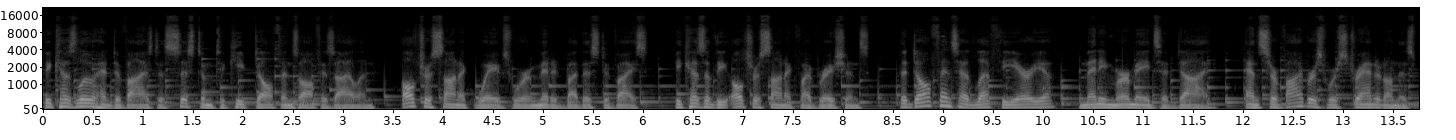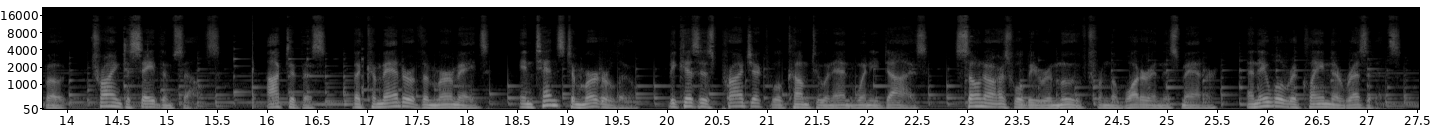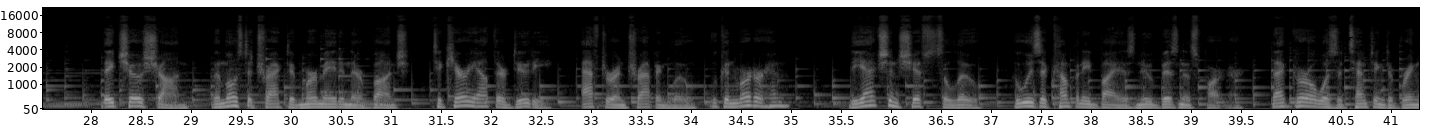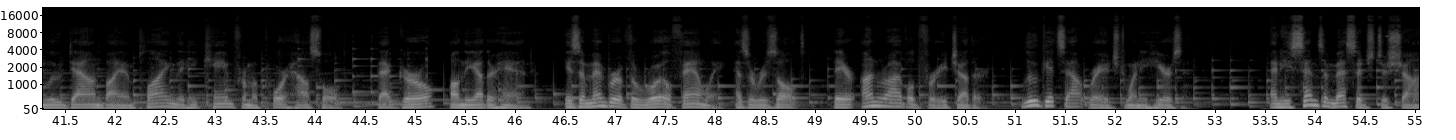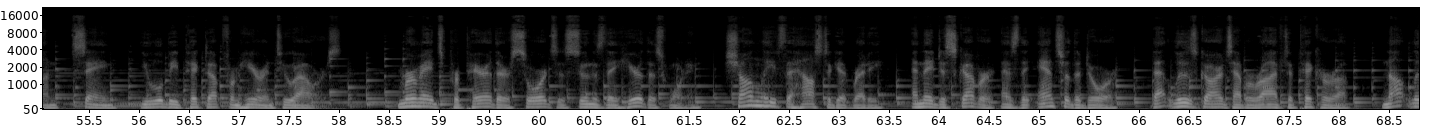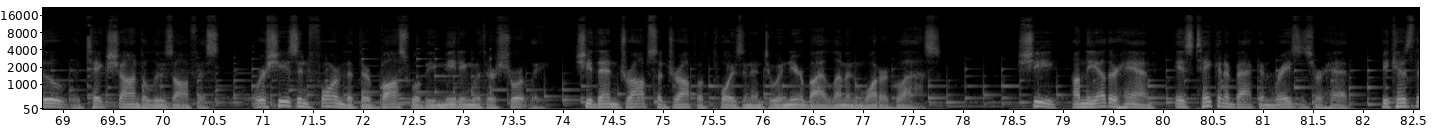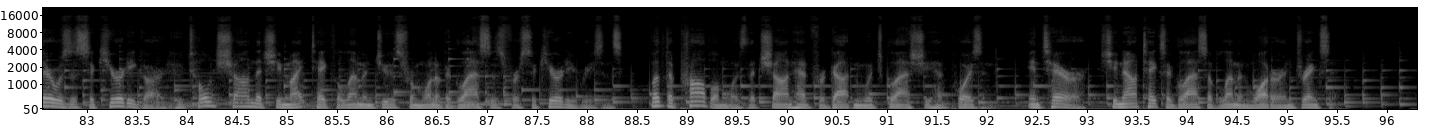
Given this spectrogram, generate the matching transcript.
Because Lou had devised a system to keep dolphins off his island, ultrasonic waves were emitted by this device. Because of the ultrasonic vibrations, the dolphins had left the area, many mermaids had died, and survivors were stranded on this boat, trying to save themselves. Octopus, the commander of the mermaids, intends to murder Lou, because his project will come to an end when he dies. Sonars will be removed from the water in this manner, and they will reclaim their residence. They chose Sean, the most attractive mermaid in their bunch, to carry out their duty, after entrapping Lou, who can murder him. The action shifts to Lou, who is accompanied by his new business partner, that girl was attempting to bring Lou down by implying that he came from a poor household. That girl, on the other hand, is a member of the royal family. As a result, they are unrivaled for each other. Lou gets outraged when he hears it. And he sends a message to Sean, saying, You will be picked up from here in two hours. Mermaids prepare their swords as soon as they hear this warning. Sean leaves the house to get ready, and they discover, as they answer the door, that Lou's guards have arrived to pick her up. Not Lou, who takes Sean to Lou's office, where she is informed that their boss will be meeting with her shortly. She then drops a drop of poison into a nearby lemon water glass. She, on the other hand, is taken aback and raises her head, because there was a security guard who told Sean that she might take the lemon juice from one of the glasses for security reasons, but the problem was that Sean had forgotten which glass she had poisoned. In terror, she now takes a glass of lemon water and drinks it.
